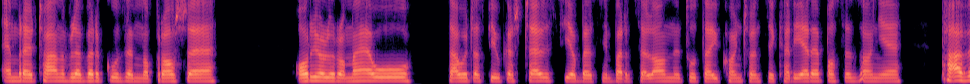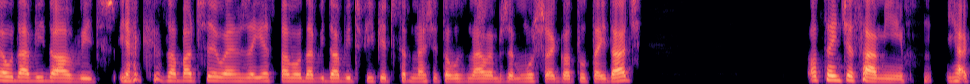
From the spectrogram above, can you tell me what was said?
Emre Can w Leverkusen, no proszę. Oriol Romeu, cały czas piłkarz Chelsea, obecnie Barcelony, tutaj kończący karierę po sezonie. Paweł Dawidowicz. Jak zobaczyłem, że jest Paweł Dawidowicz w FIFA 14, to uznałem, że muszę go tutaj dać. Ocencie sami, jak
